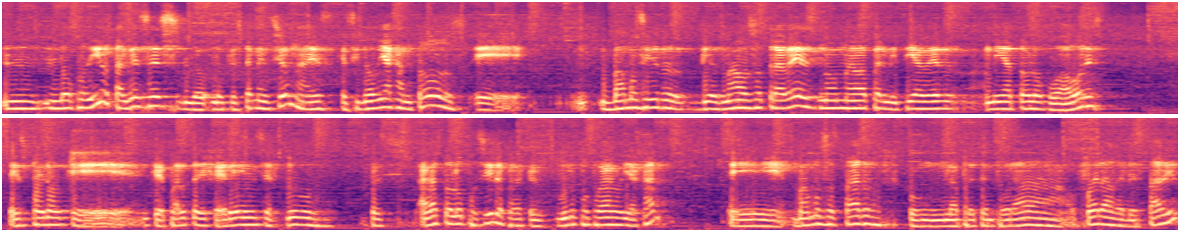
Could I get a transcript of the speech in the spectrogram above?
lo jodido tal vez es lo, que usted menciona, es que si no viajan todos, eh, vamos a ir diezmados otra vez, no me va a permitir ver a mí a todos los jugadores. Espero que, que parte de gerencia, el club, pues haga todo lo posible para que el grupo pueda viajar eh, vamos a estar con la pretemporada fuera del estadio.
